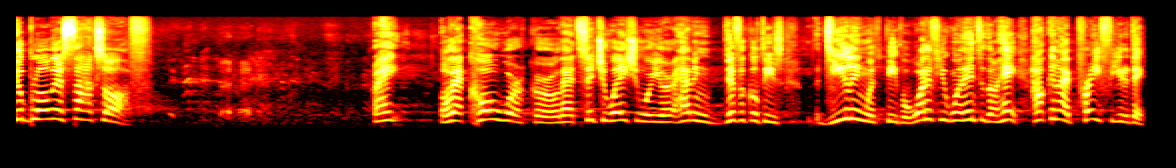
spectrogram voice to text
You'll blow their socks off. Right? Or that coworker or that situation where you're having difficulties dealing with people. What if you went into them, hey, how can I pray for you today?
